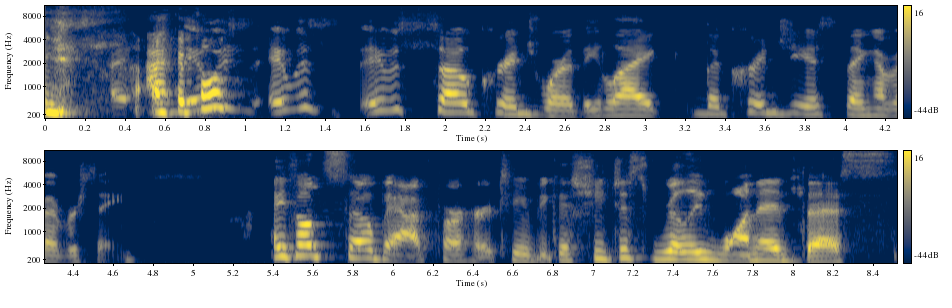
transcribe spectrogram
I, it was it was it was so cringeworthy. Like the cringiest thing I've ever seen. I felt so bad for her too because she just really wanted this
